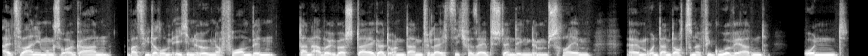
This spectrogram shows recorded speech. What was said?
als Wahrnehmungsorgan, was wiederum ich in irgendeiner Form bin, dann aber übersteigert und dann vielleicht sich verselbstständigend im Schreiben ähm, und dann doch zu einer Figur werdend. Und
